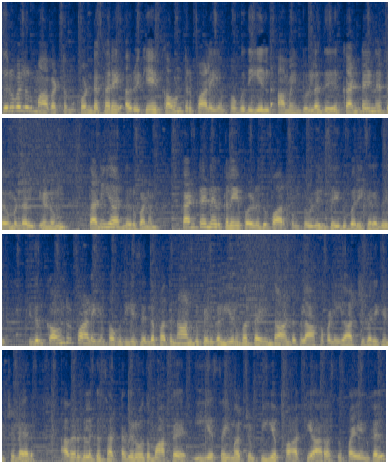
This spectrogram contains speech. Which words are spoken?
திருவள்ளூர் மாவட்டம் கொண்டக்கரை அருகே கவுண்டர்பாளையம் பகுதியில் அமைந்துள்ளது கண்டெய்னர் டெர்மினல் எனும் தனியார் நிறுவனம். கண்டெய்னர்களை பழுது பார்க்கும் தொழில் செய்து வருகிறது. இதில் கவுண்டர்பாளையம் பகுதியைச் சேர்ந்த பதினான்கு பெண்கள் இருபத்தைந்து ஆண்டுகளாக பணியாற்றி வருகின்றனர். அவர்களுக்கு சட்டவிரோதமாக இஎஸ்ஐ மற்றும் பிஎஃப் ஆகிய அரசு பயன்கள்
